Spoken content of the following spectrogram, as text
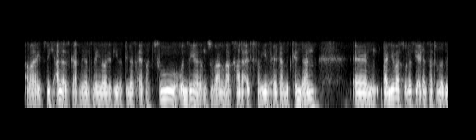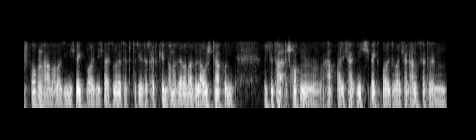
aber jetzt nicht alle. Es gab eine ganze Menge Leute, die, denen das einfach zu unsicher und zu wagen war, gerade als Familieneltern mit Kindern. Ähm, bei mir war es so, dass die Eltern zwar darüber gesprochen haben, aber sie nicht weg wollten. Ich weiß nur, dass, dass ich das als Kind auch mal selber mal belauscht habe und mich total erschrocken habe, weil ich halt nicht weg wollte, weil ich halt Angst hatte, in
